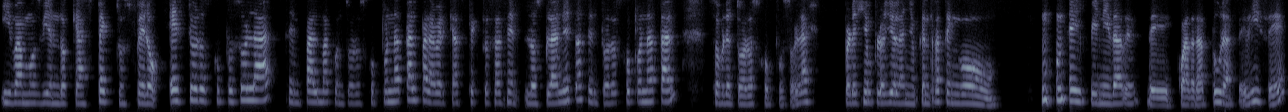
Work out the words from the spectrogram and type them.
Y vamos viendo qué aspectos, pero este horóscopo solar se empalma con tu horóscopo natal para ver qué aspectos hacen los planetas en tu horóscopo natal sobre tu horóscopo solar. Por ejemplo, yo el año que entra tengo una infinidad de, cuadraturas, se dice,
